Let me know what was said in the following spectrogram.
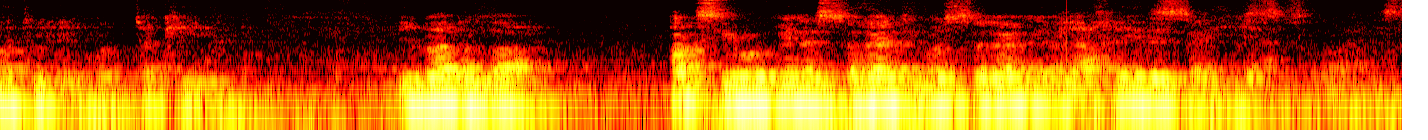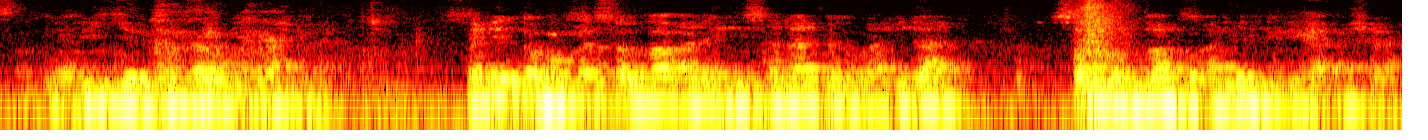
للمتقين. عباد الله أكثروا من الصلاة والسلام على خير البرية. نبي الهدى والرحمة. فإنه من صلى عليه صلاة واحدة صلى الله عليه بها عشرة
